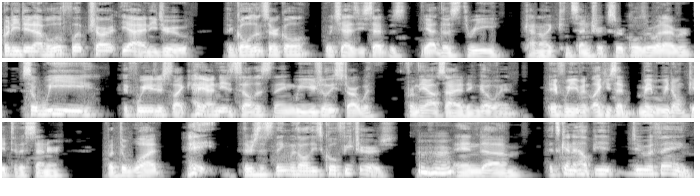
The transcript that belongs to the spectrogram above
But he did have a little flip chart. Yeah, and he drew the golden circle, which, as you said, was yeah those three kind of like concentric circles or whatever. So we, if we just like, hey, I need to sell this thing, we usually start with from the outside and go in. If we even, like you said, maybe we don't get to the center, but the what, hey, there's this thing with all these cool features, Mm-hmm. and um, it's gonna help you do a thing.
